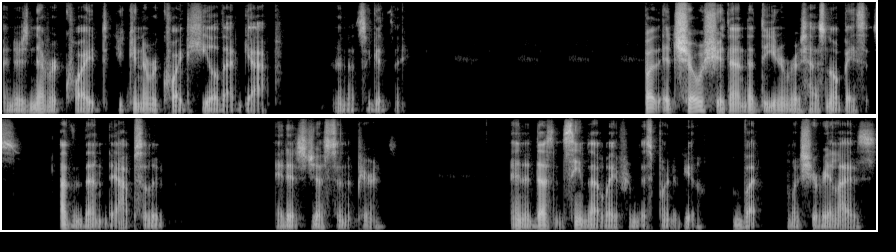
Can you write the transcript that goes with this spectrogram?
And there's never quite you can never quite heal that gap and that's a good thing. But it shows you then that the universe has no basis other than the absolute. It is just an appearance. And it doesn't seem that way from this point of view. But once you realize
